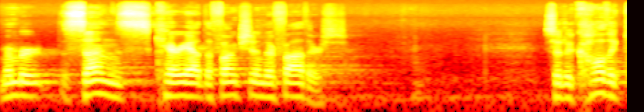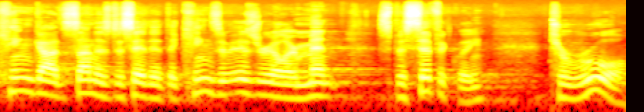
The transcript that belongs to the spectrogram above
Remember, sons carry out the function of their fathers. So to call the king God's son is to say that the kings of Israel are meant specifically to rule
